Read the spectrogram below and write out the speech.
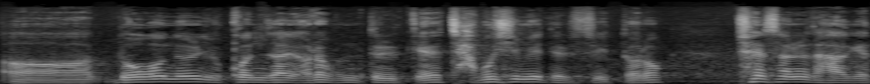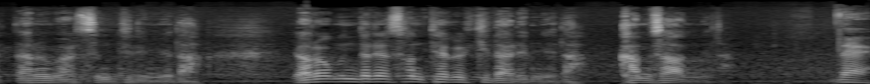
어, 노원을 유권자 여러분들께 자부심이 될 수 있도록 최선을 다하겠다는 말씀드립니다. 여러분들의 선택을 기다립니다. 감사합니다. 네.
